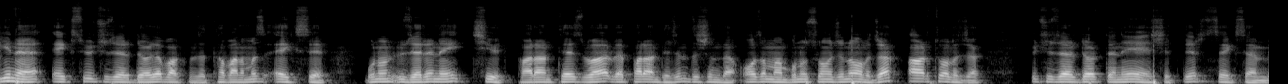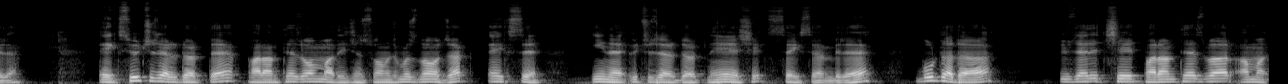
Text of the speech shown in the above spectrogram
Yine eksi 3 üzeri 4'e baktığımızda tabanımız eksi. Bunun üzeri ne? Çift. Parantez var ve parantezin dışında. O zaman bunun sonucu ne olacak? Artı olacak. 3 üzeri 4 de neye eşittir? 81'e. Eksi 3 üzeri 4'te parantez olmadığı için sonucumuz ne olacak? Eksi. Yine 3 üzeri 4 neye eşit? 81'e. Burada da üzeri çift parantez var ama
